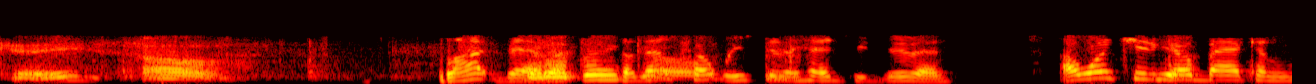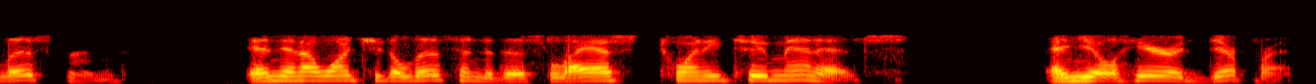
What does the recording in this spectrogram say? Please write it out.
okay. Uh, A lot better. Think, so that's uh, what we should have had you doing. I want you to Yeah. go back and listen. And then I want you to listen to this last 22 minutes and you'll hear a difference.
